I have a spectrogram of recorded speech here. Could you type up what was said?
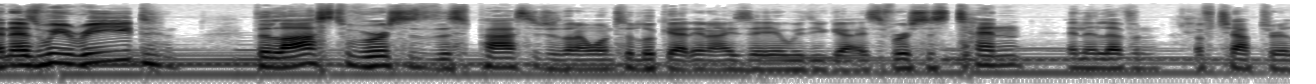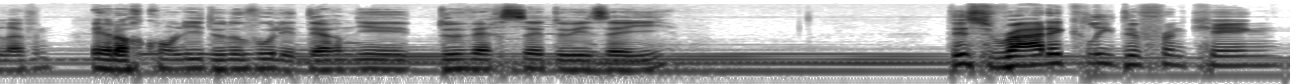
And as we read the last two verses of this passage that I want to look at in Isaiah with you guys, verses 10 and 11 of chapter 11. Et alors qu'on lit de nouveau les derniers deux versets de Ésaïe, This radically different king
